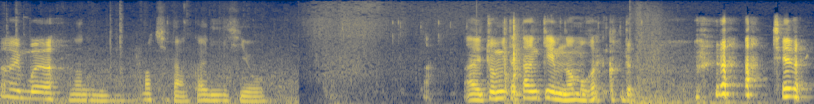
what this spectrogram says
아이 뭐야 난 마취가 안 깔리지요. 아니 좀 이따 딴 게임 넘어갈 거다 제발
